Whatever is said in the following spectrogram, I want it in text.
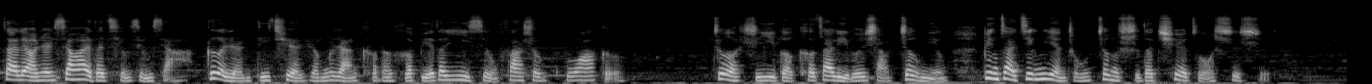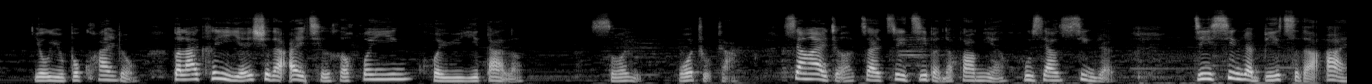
在两人相爱的情形下，个人的确仍然可能和别的异性发生瓜葛，这是一个可在理论上证明，并在经验中证实的确凿事实。由于不宽容，本来可以延续的爱情和婚姻毁于一旦了。所以，我主张，相爱者在最基本的方面互相信任，即信任彼此的爱；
